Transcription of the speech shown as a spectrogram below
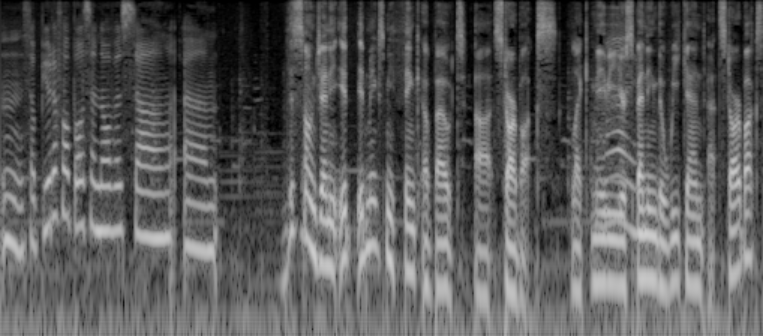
嗯，so beautiful bossa nova song，嗯、 This song, Jenny, it, it makes me think about uh, Starbucks. Like maybe you're Right. spending the weekend at Starbucks,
